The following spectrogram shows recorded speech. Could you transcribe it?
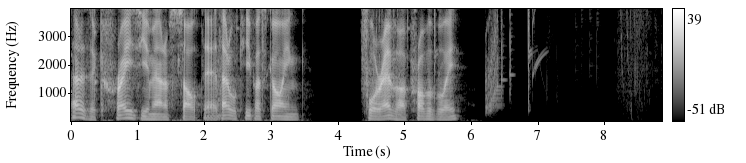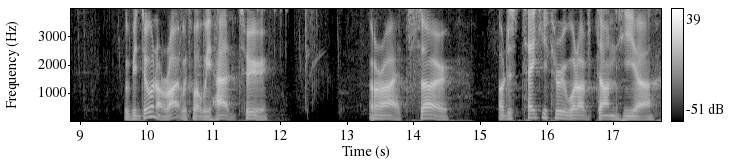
That is a crazy amount of salt there. That will keep us going forever, probably. We've been doing alright with what we had, too. Alright, so I'll just take you through what I've done here.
